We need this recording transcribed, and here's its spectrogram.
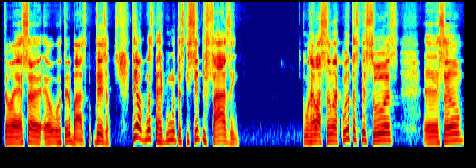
Então essa é o roteiro básico. Veja, tem algumas perguntas que sempre fazem com relação a quantas pessoas é, são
